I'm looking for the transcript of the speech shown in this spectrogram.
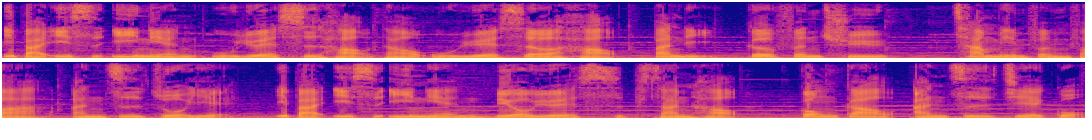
一百一十一年五月四号到五月十二号办理各分区畅明分发安置作业。一百一十一年六月十三号公告安置结果。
